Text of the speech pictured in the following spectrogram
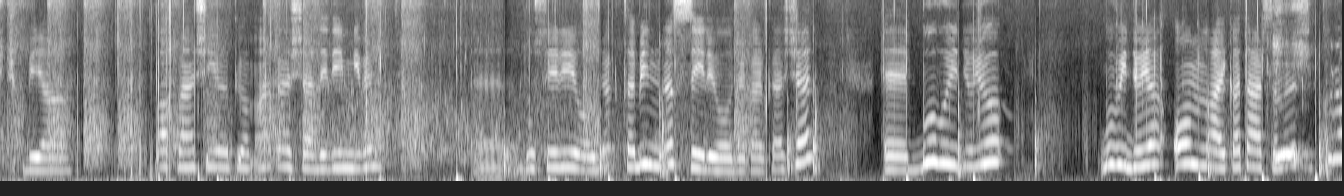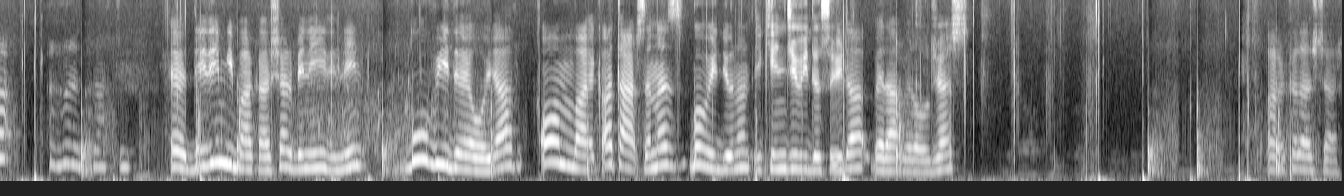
küçük bir ya. Bak ben şey yapıyorum. Arkadaşlar dediğim gibi bu seri olacak. Tabii nasıl seri olacak arkadaşlar? E, bu videoyu bu videoya 10 like atarsanız. Evet dediğim gibi arkadaşlar beni iyi dinleyin. Bu videoya 10 like atarsanız bu videonun ikinci videosuyla beraber olacağız. Arkadaşlar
